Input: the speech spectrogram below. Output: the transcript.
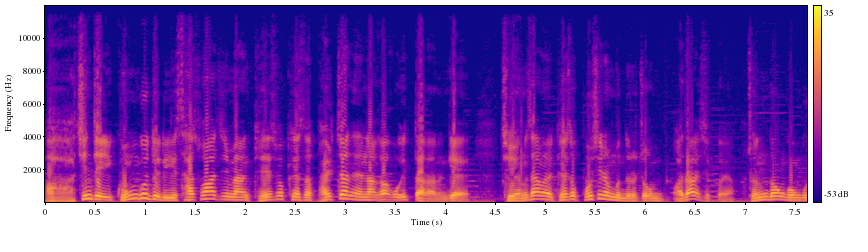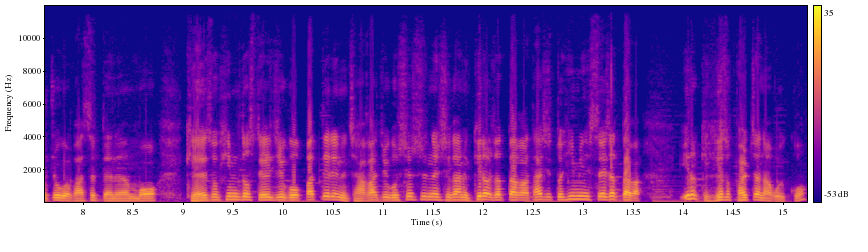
아 진짜 이 공구들이 사소하지만 계속해서 발전해 나가고 있다라는 게 제 영상을 계속 보시는 분들은 조금 와닿으실 거예요. 전동 공구 쪽을 봤을 때는 뭐 계속 힘도 세지고 배터리는 작아지고 쓸 수 있는 시간은 길어졌다가 다시 또 힘이 세졌다가 이렇게 계속 발전하고 있고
